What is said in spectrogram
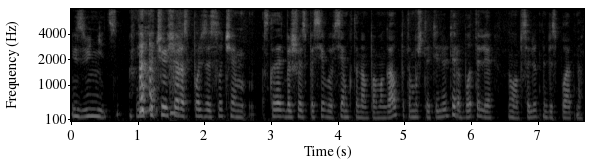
извините. Я хочу еще раз, пользуясь случаем, сказать большое спасибо всем, кто нам помогал, потому что эти люди работали ну, абсолютно бесплатно.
